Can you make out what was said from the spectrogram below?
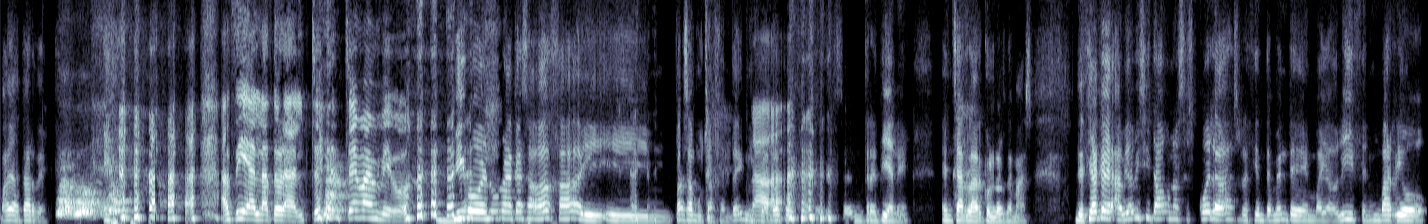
vaya tarde, Así es, natural. Chema en vivo. Vivo en una casa baja y, pasa mucha gente. Y mi perro pues, se entretiene en charlar con los demás. Decía que había visitado unas escuelas recientemente en Valladolid, en un barrio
